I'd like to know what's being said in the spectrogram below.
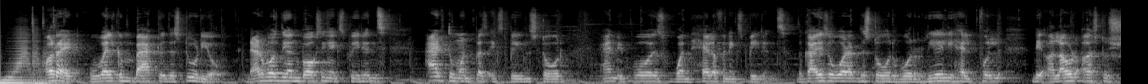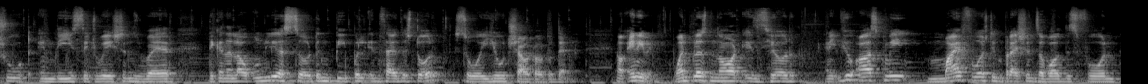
Alright, welcome back to the studio. That was the unboxing experience at the OnePlus Experience Store and it was one hell of an experience. The guys over at the store were really helpful. They allowed us to shoot in these situations where they can allow only a certain people inside the store. So a huge shout out to them. Now anyway, OnePlus Nord is here and if you ask me, my first impressions about this phone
